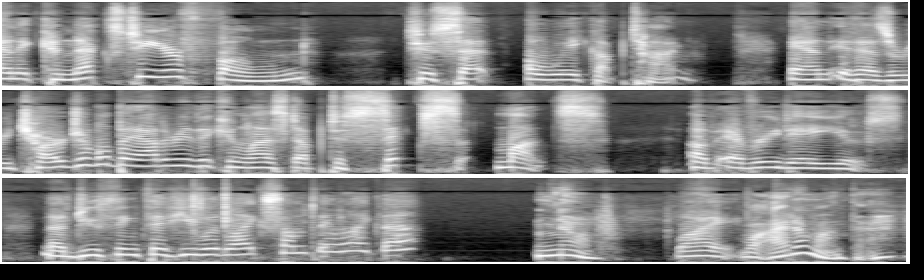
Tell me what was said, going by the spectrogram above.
And it connects to your phone to set a wake up time. And it has a rechargeable battery that can last up to six months of everyday use. Now, do you think that he would like something like that? No. Why? Well, I don't want that.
